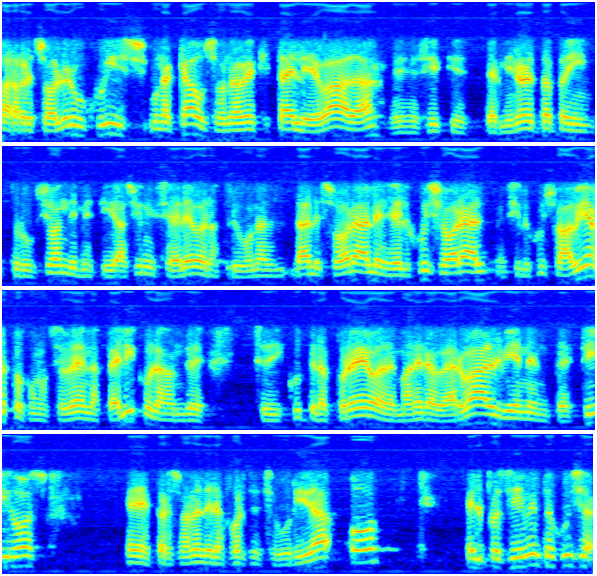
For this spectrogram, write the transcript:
para resolver un juicio, una causa, una vez que está elevada, es decir, que terminó la etapa de instrucción, de investigación y se eleva a los tribunales orales, el juicio oral, es decir, el juicio abierto, como se ve en las películas, donde se discute la prueba de manera verbal, vienen testigos, eh, personal de la Fuerza de Seguridad, o el procedimiento de juicio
